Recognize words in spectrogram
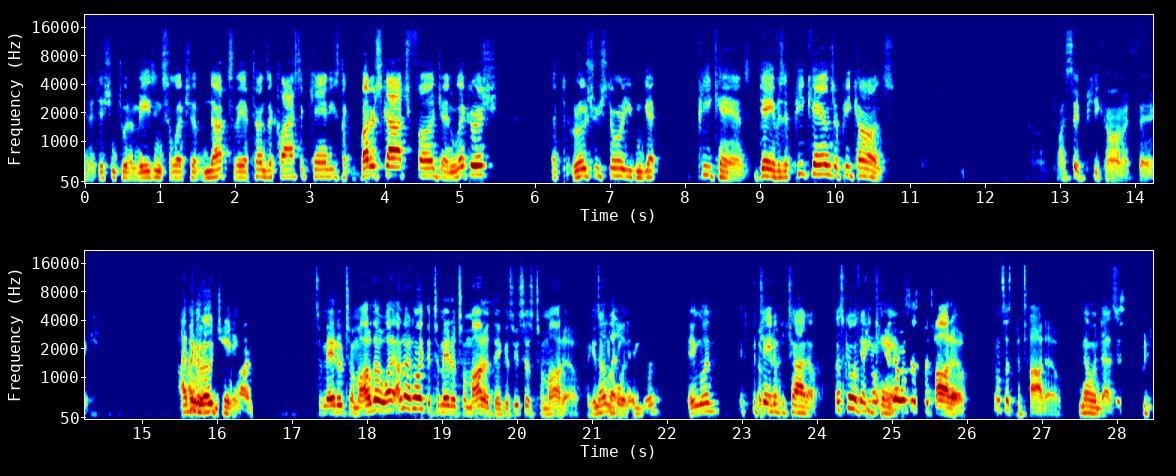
In addition to an amazing selection of nuts, they have tons of classic candies like butterscotch, fudge, and licorice. At the grocery store, you can get pecans. Dave, is it pecans or pecans? I say pecan, I think. I've been rotating. Pecan. Tomato, tomato. Though I don't like the tomato, tomato thing because who says tomato? I guess Nobody. people in England. England. It's potato, okay. potato. Let's go with yeah, pecan. No, one says potato. No one says potato. No one does. But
